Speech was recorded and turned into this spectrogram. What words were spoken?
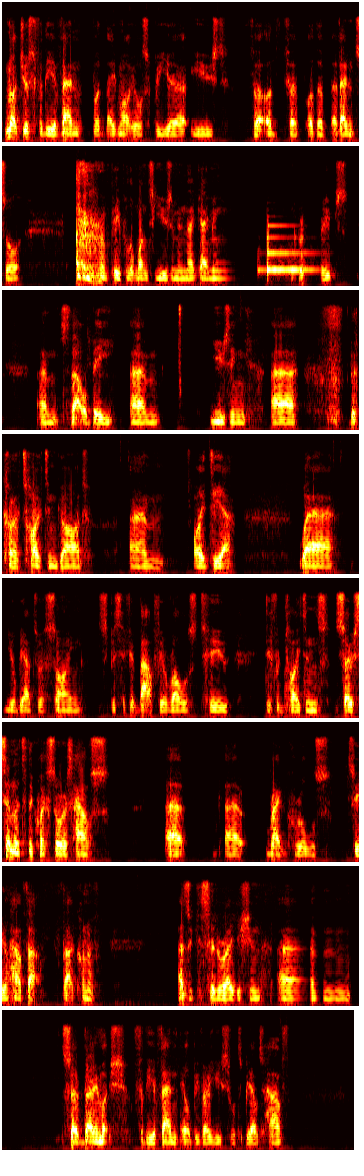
not just for the event, but they might also be uh, used for oth- for other events or people that want to use them in their gaming groups. Um, so that will be um, using uh, the kind of Titan Guard um, idea, where you'll be able to assign specific battlefield roles to different Titans. So similar to the Questoris House uh, uh, rank rules. So you'll have that that kind of as a consideration. Um, so very much for the event, it'll be very useful to be able to have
